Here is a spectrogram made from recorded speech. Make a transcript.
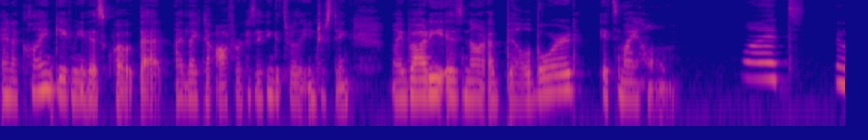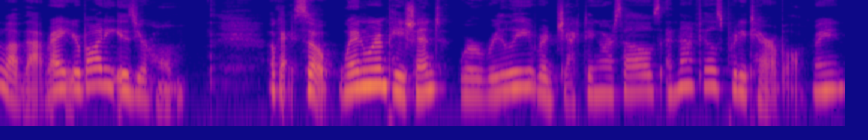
And a client gave me this quote that I'd like to offer because I think it's really interesting. My body is not a billboard, it's my home. What? I love that, right? Your body is your home. Okay, so when we're impatient, we're really rejecting ourselves, and that feels pretty terrible, right?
